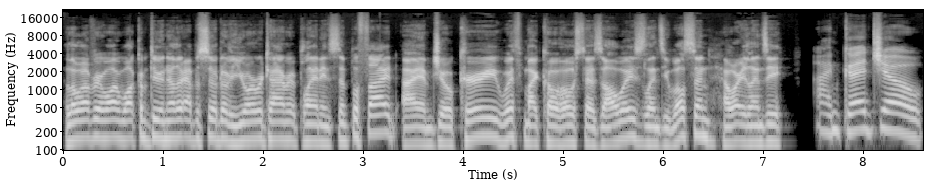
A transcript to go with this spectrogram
Hello, everyone. Welcome to another episode of Your Retirement Planning Simplified. I am Joe Curry with my co host, as always, Lindsay Wilson. How are you, Lindsay? I'm good, Joe.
